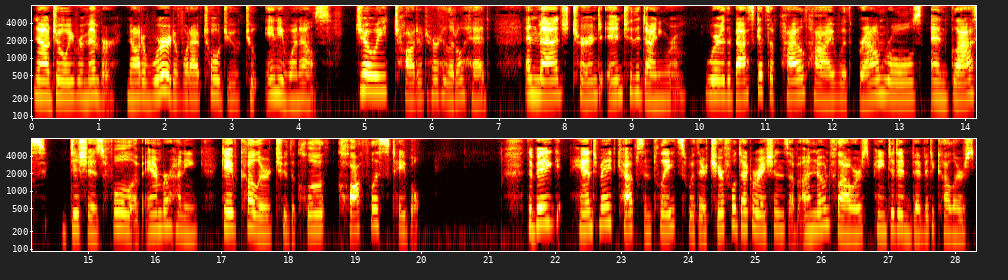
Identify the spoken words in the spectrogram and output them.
Now, Joey, remember, not a word of what I've told you to anyone else. Joey totted her little head and Madge turned into the dining room, where the baskets of piled high with brown rolls and glass dishes full of amber honey gave color to the clothless table. The big handmade cups and plates, with their cheerful decorations of unknown flowers painted in vivid colors,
